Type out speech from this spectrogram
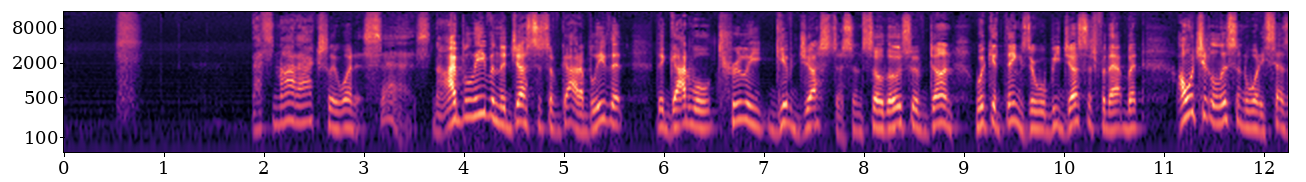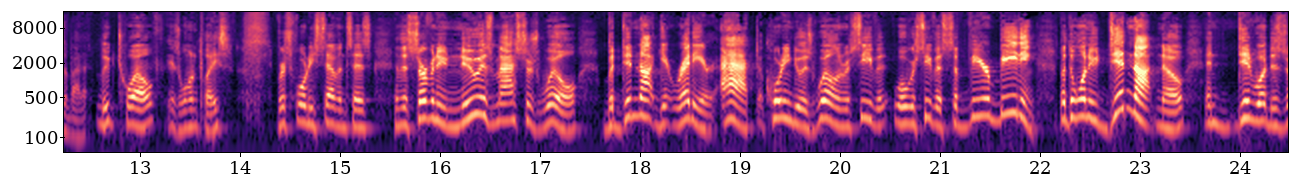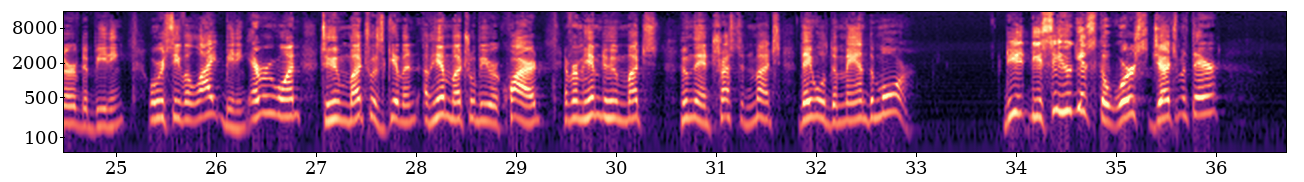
That's not actually what it says. Now, I believe in the justice of God. I believe that, that God will truly give justice. And so, those who have done wicked things, there will be justice for that. But I want you to listen to what he says about it. Luke 12 is one place. Verse 47 says, And the servant who knew his master's will, but did not get ready or act according to his will, and receive it, will receive a severe beating. But the one who did not know and did what deserved a beating will receive a light beating. Everyone to whom much was given, of him much will be required, and from him to whom much whom they entrusted much, they will demand the more. Do you, do you see who gets the worst judgment there?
